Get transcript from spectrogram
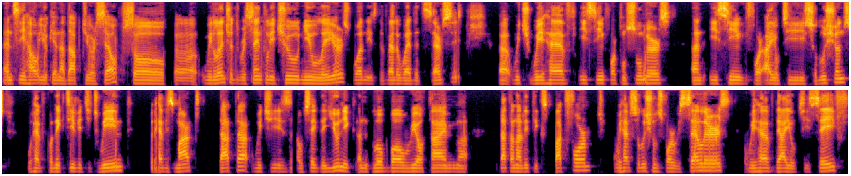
and see how you can adapt yourself. So uh, we launched recently two new layers. One is the value-added services, uh, which we have eSIM for consumers and eSIM for IoT solutions. We have connectivity twin. We have smart data, which is, I would say, the unique and global real-time uh, data analytics platform. We have solutions for resellers. We have the IoT safe.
